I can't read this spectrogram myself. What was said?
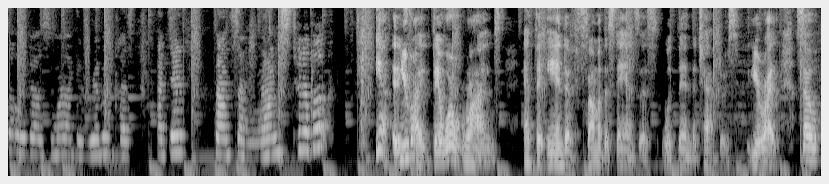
felt like I was more like a rhythm because I did find some rhymes to the book. Yeah, you're right. There were rhymes at the end of some of the stanzas within the chapters. You're right. So,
